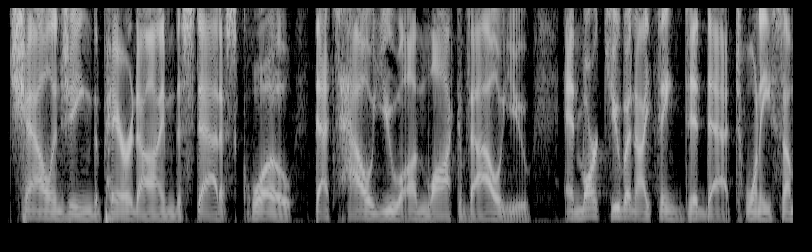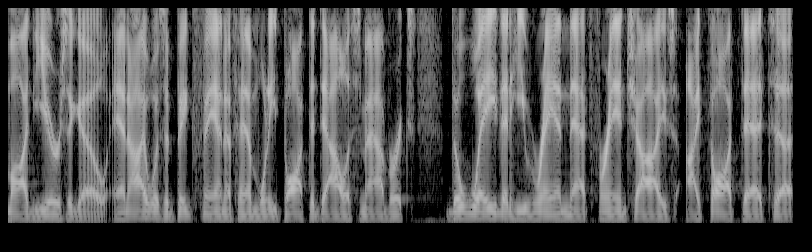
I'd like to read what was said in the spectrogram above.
challenging the paradigm, the status quo. That's how you unlock value. And Mark Cuban, I think, did that 20 some odd years ago. And I was a big fan of him when he bought the Dallas Mavericks. The way that he ran that franchise, I thought that uh,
